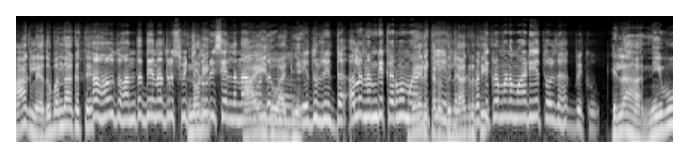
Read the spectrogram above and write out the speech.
ಆಗ್ಲೇ ಅದು ಬಂದಾಗತ್ತೆ. ಹೌದು. ಅಂತದ್ದೇನಾದ್ರೂ ಸ್ವಿಚ್ ನೋಡಿ, ತೋರಿಸಿ ಅಲ್ಲ ನಾವು ಅದನ್ನು ಆಜ್ಞೆ. ಅಲ್ಲ ನಮ್ಗೆ ಕರ್ಮ ಮಾಡ್ಲಿಕ್ಕೆ ಇಲ್ಲ. ಜಾಗೃತಿ. ಪ್ರತಿಕ್ರಮಣ ಮಾಡಿಯೇ ತೊಳೆದು ಹಾಕ್ಬೇಕು. ಇಲ್ಲ ನೀವು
